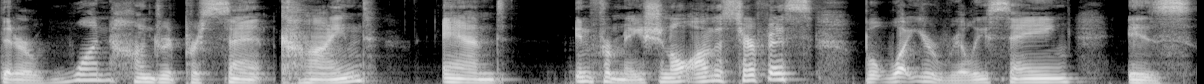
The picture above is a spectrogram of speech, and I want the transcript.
that are 100% kind and informational on the surface, but what you're really saying is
